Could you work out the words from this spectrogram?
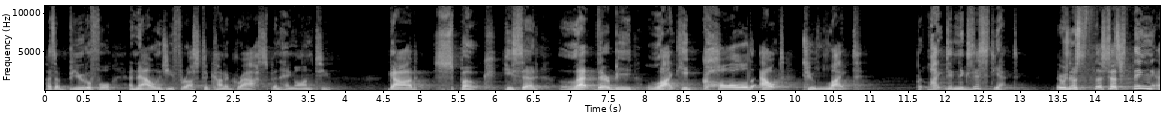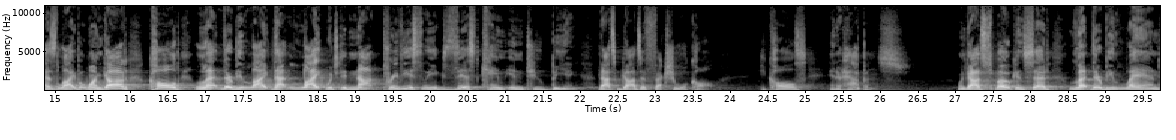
That's a beautiful analogy for us to kind of grasp and hang on to. God spoke. He said, Let there be light. He called out to light. But light didn't exist yet. There was no such thing as light. But when God called, Let there be light, that light which did not previously exist came into being. That's God's effectual call. He calls and it happens. When God spoke and said, Let there be land,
